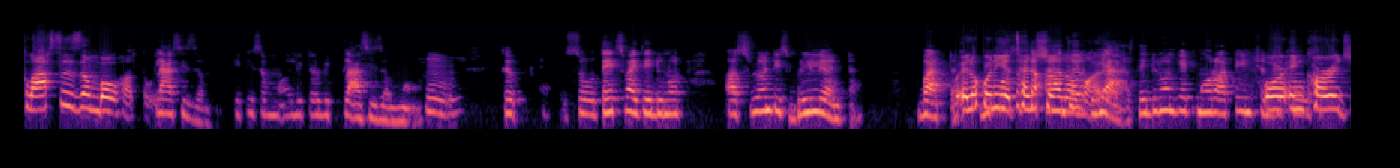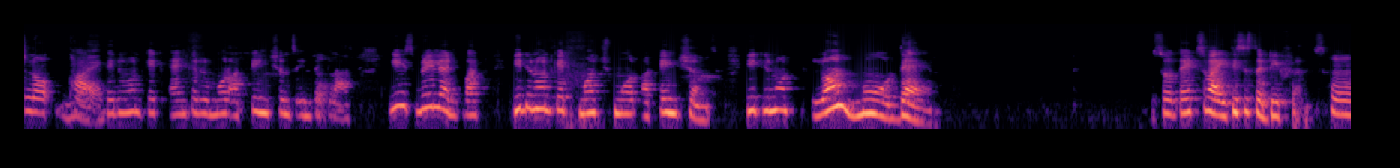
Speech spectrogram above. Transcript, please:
classism બહુ હતું classism it is a mo- little bit classism more Hmm. so that's why they do not a student is brilliant but એ લોકોની because of the attention ન other- મળે. yes they do not get more attention or because- encourage no Yeah, થાય they do not get encourage more attentions in the Yeah. class. He is brilliant, but he do not get much more attentions. He do not learn more there. So that's why this is the difference. હમ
